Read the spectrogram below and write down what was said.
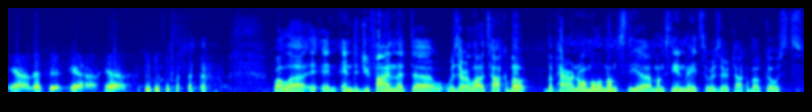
Yeah, that's it. Yeah, yeah. Well, uh, and and did you find that uh, was there a lot of talk about the paranormal amongst the uh, amongst the inmates, or was there talk about ghosts?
